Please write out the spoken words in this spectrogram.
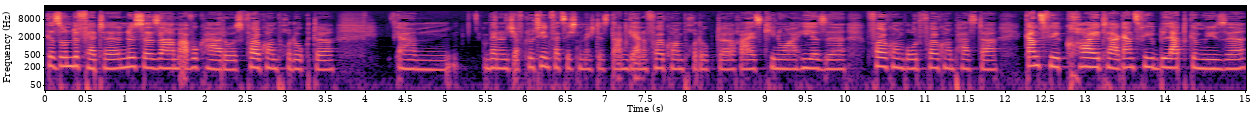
gesunde Fette, Nüsse, Samen, Avocados, Vollkornprodukte. Ähm, wenn du nicht auf Gluten verzichten möchtest, dann gerne Vollkornprodukte, Reis, Quinoa, Hirse, Vollkornbrot, Vollkornpasta, ganz viel Kräuter, ganz viel Blattgemüse.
